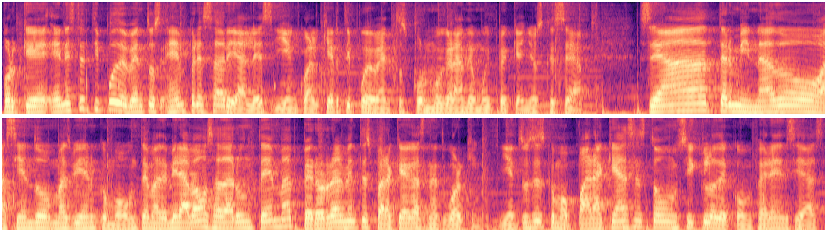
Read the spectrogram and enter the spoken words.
Porque en este tipo de eventos empresariales y en cualquier tipo de eventos, por muy grande o muy pequeños que sea, se ha terminado haciendo más bien como un tema de, mira, vamos a dar un tema, pero realmente es para que hagas networking. Y entonces como, ¿para qué haces todo un ciclo de conferencias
